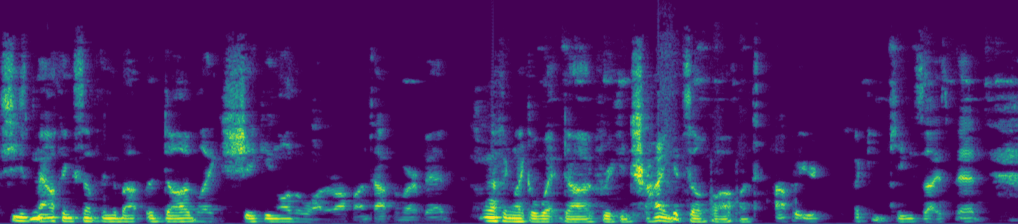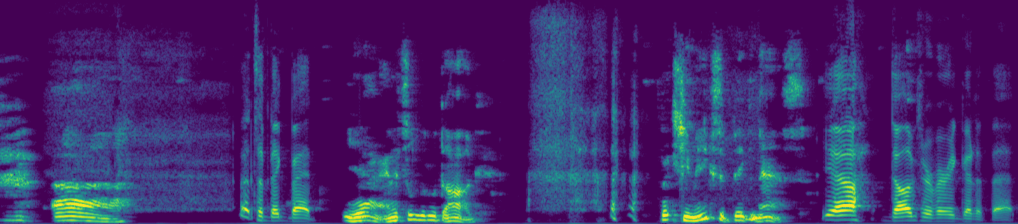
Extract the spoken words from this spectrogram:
She's mouthing something about the dog like shaking all the water off on top of our bed. Nothing like a wet dog freaking trying itself off on top of your fucking king size bed. Ah, That's a big bed. yeah, and it's a little dog, but she makes a big mess. Yeah, dogs are very good at that.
